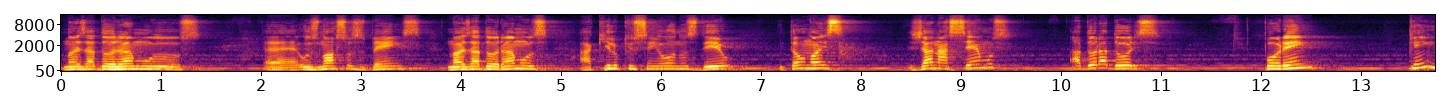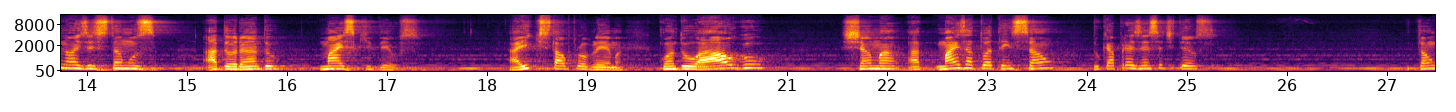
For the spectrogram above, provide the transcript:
nós adoramos é, os nossos bens, nós adoramos aquilo que o Senhor nos deu. Então nós já nascemos adoradores. Porém, quem nós estamos adorando mais que Deus? Aí que está o problema. Quando algo chama mais a tua atenção do que a presença de Deus. Então,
